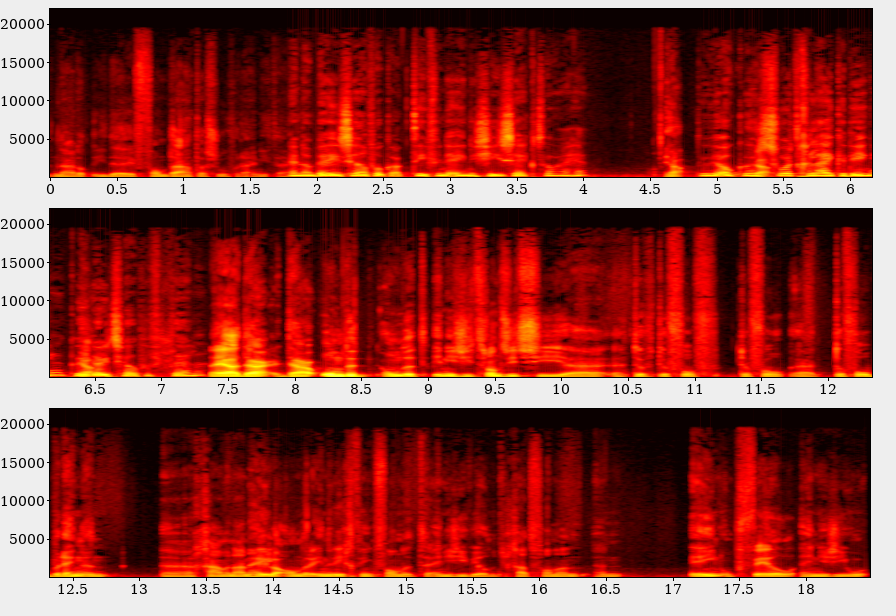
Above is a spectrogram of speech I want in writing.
naar dat idee van datasoevereiniteit. En dan ben je zelf ook actief in de energiesector, hè? Ja. Doe je ook een ja. soort gelijke dingen? Kun je ja. daar iets over vertellen? Nou ja, daar, daar om, de, om de energietransitie uh, te, te, vol, te, vol, te volbrengen, gaan we naar een hele andere inrichting van het energiewereld. Je gaat van een, een één op veel energie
